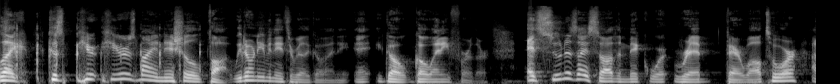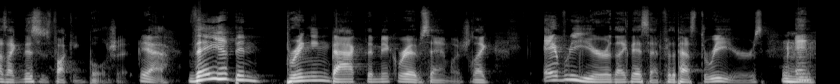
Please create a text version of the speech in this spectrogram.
Like, because here, here's my initial thought. We don't even need to really go any eh, go go any further. As soon as I saw the McRib farewell tour, I was like, "This is fucking bullshit." Yeah. They have been bringing back the McRib sandwich like every year, like they said, for the past three years, Mhm. and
